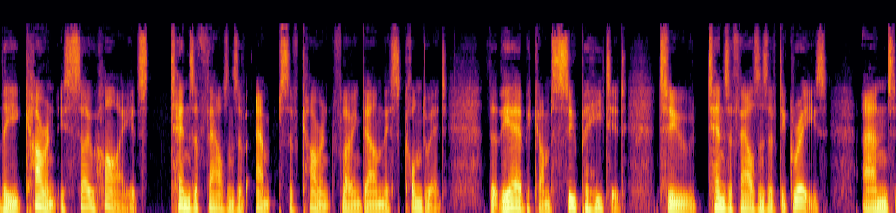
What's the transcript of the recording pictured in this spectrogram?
the current is so high it's tens of thousands of amps of current flowing down this conduit that the air becomes superheated to tens of thousands of degrees. And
